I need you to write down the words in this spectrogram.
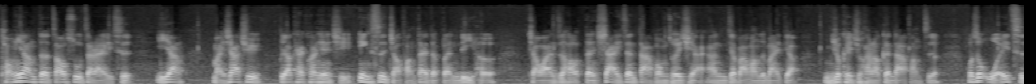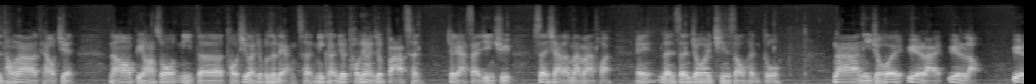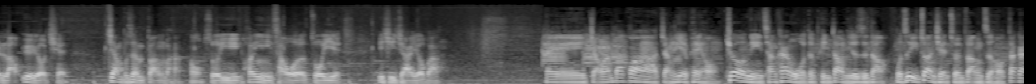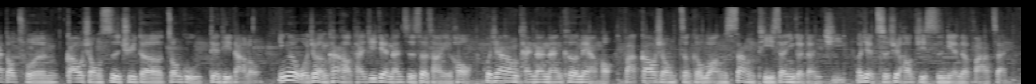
同样的招数再来一次，一样买下去，不要开宽限期，硬是缴房贷的本利和。缴完之后，等下一阵大风吹起来啊，你再把房子卖掉，你就可以去换到更大的房子了。或者维持同样的条件，然后比方说你的头期款就不是两成，你可能就头期款就八成，就给它塞进去，剩下的慢慢还，诶，人生就会轻松很多。那你就会越来越老，越老越有钱，这样不是很棒吗？哦，所以欢迎你抄我的作业，一起加油吧。哎，讲完八卦，讲业配吼，就你常看我的频道，你就知道我自己赚钱存房子吼，大概都存高雄市区的中古电梯大楼，因为我就很看好台积电男子设厂以后，会像台南南科那样吼，把高雄整个往上提升一个等级，而且持续好几十年的发展。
